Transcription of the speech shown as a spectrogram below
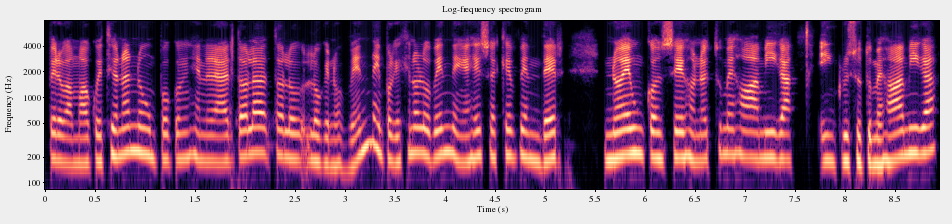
Pero vamos a cuestionarnos un poco en general todo, la- todo lo, lo que nos venden, porque es que no lo venden, es eso, es que es vender. No es un consejo, no es tu mejor amiga, e incluso tu mejor amiga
